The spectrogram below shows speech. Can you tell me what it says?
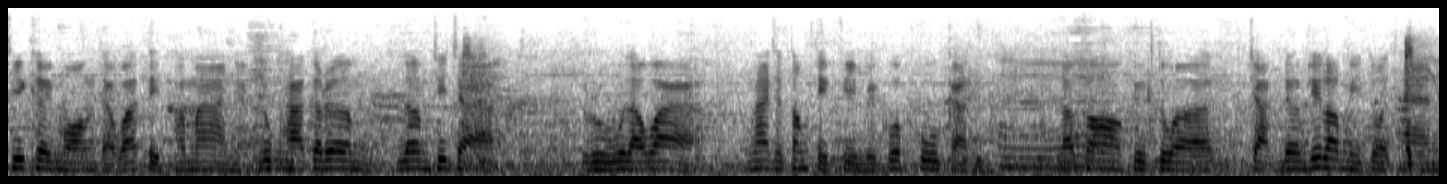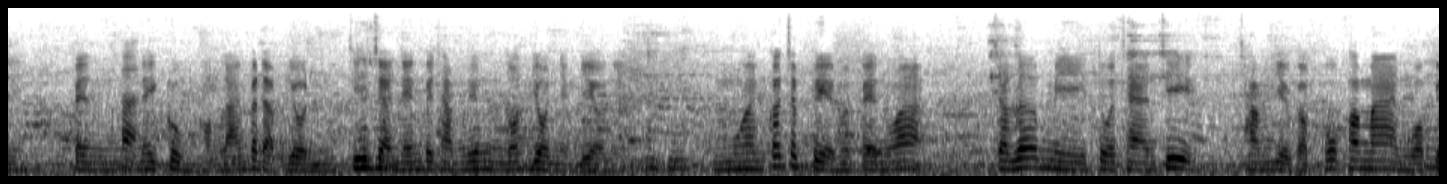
ที่เคยมองแต่ว่าติดผ้าม่านเนี่ยลูกค้าก็เริ่มเริ่มที่จะรู้แล้วว่าน่าจะต้องติดฟิล์มไปควบคู่กัน อืม แล้วก็คือตัวจากเดิมที่เรามีตัวแทน เป็นค่ะในกลุ่มของร้านประดับยนต์ที่จะเน้นไปทางเรื่องรถยนต์อย่างเดียวเนี่ยอือฮึ มันก็จะเปลี่ยนมาเป็นว่าจะเริ่มมีตัวแทนที่ทำเกี่ยวกับพวกผ้าม่านวอลเป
